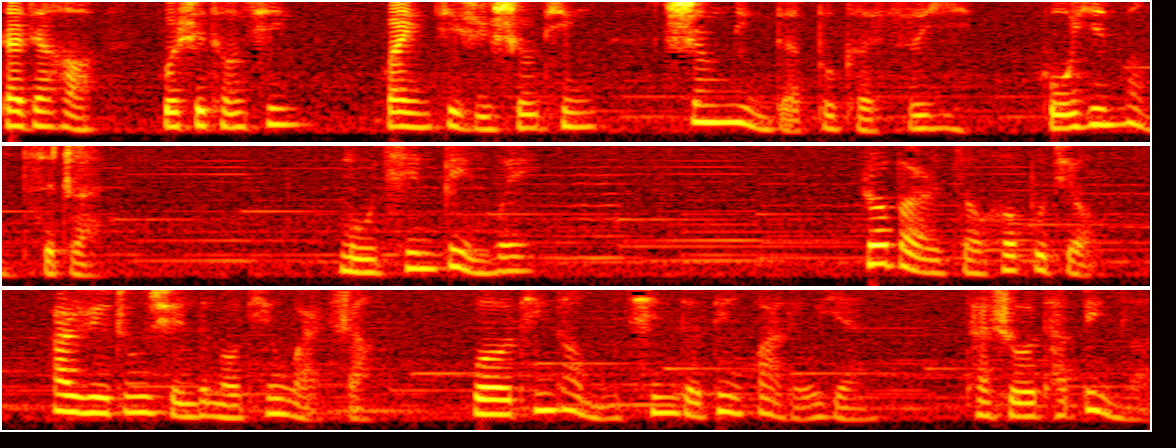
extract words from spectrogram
大家好，我是童心，欢迎继续收听《生命的不可思议》胡因梦自传。母亲病危，Robert 走后不久，二月中旬的某天晚上，我听到母亲的电话留言，她说她病了，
